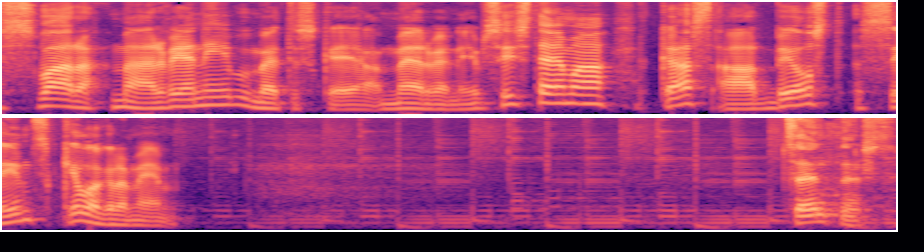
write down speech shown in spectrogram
svara mērvienību metriskajā mērvienības sistēmā, kas atbilst 100 kg. Centners.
